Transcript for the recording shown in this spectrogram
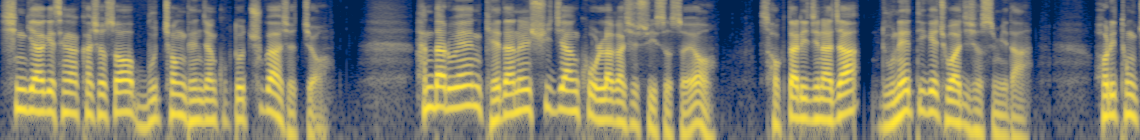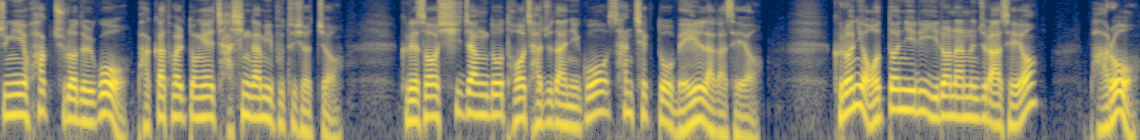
신기하게 생각하셔서 무청 된장국도 추가하셨죠. 한 달 후엔 계단을 쉬지 않고 올라가실 수 있었어요. 석 달이 지나자 눈에 띄게 좋아지셨습니다. 허리 통증이 확 줄어들고 바깥 활동에 자신감이 붙으셨죠. 그래서 시장도 더 자주 다니고 산책도 매일 나가세요. 그러니 어떤 일이 일어나는 줄 아세요? 바로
